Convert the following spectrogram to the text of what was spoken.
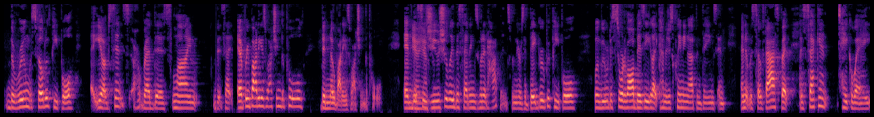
The room was filled with people. You know, I've since read this line that said everybody is watching the pool, then nobody is watching the pool. And this yeah. is usually the settings when it happens, when there's a big group of people, when we were just sort of all busy, like kind of just cleaning up and things. And, and it was so fast. But the second takeaway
